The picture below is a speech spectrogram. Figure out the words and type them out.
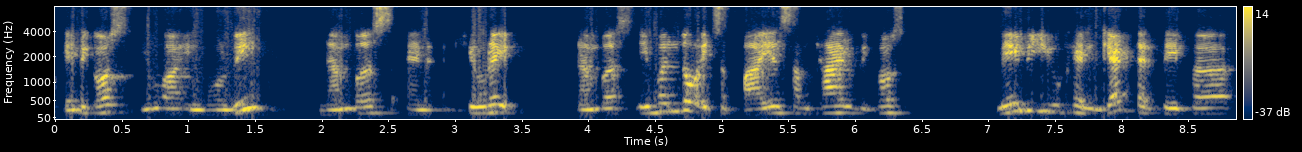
okay, because you are involving numbers and accurate numbers, even though it's a bias sometimes because maybe you can get that paper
